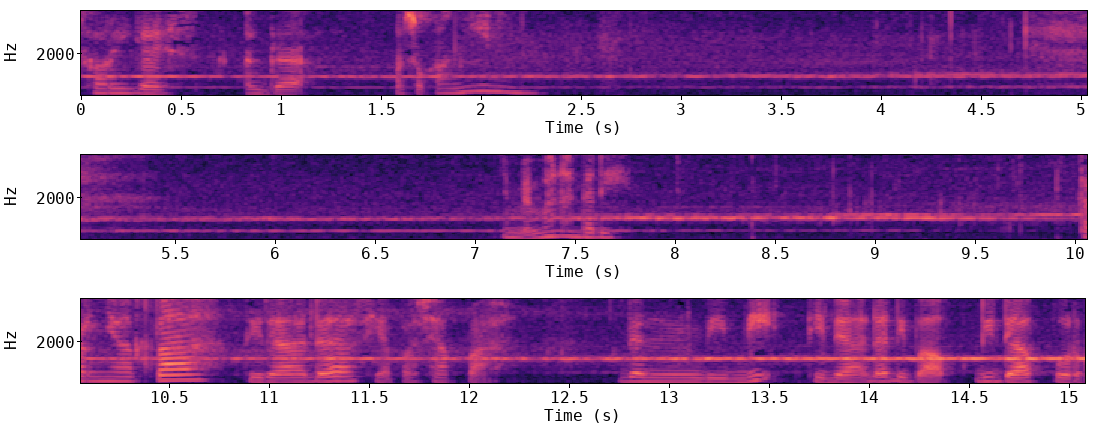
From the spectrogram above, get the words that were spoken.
sorry guys agak masuk angin Sampai mana tadi? Ternyata tidak ada siapa-siapa. Dan Bibi tidak ada di, di dapur.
